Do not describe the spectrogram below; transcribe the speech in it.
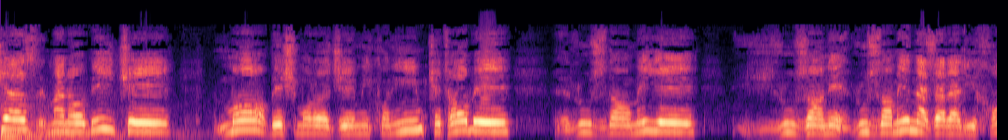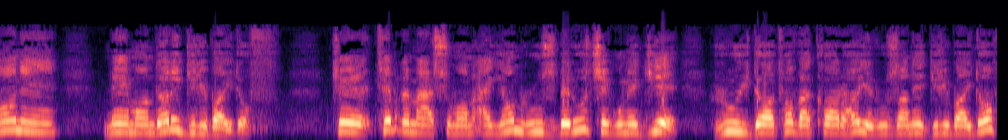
یکی از منابعی که ما بهش مراجعه می‌کنیم کتاب روزنامه روزانه روزنامه نظر خان میماندار گریبایدوف که طبق مرسومان ایام روز به روز چگونگی رویدادها و کارهای روزانه گریبایدوف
